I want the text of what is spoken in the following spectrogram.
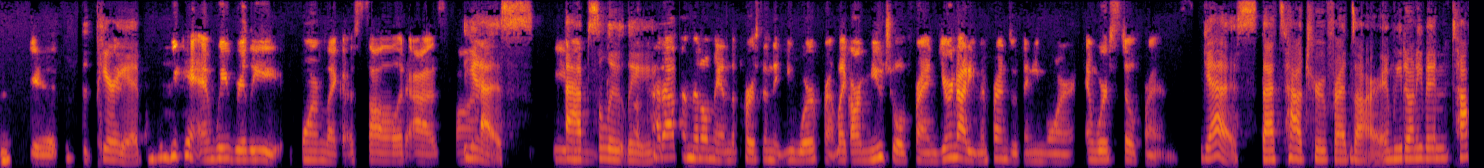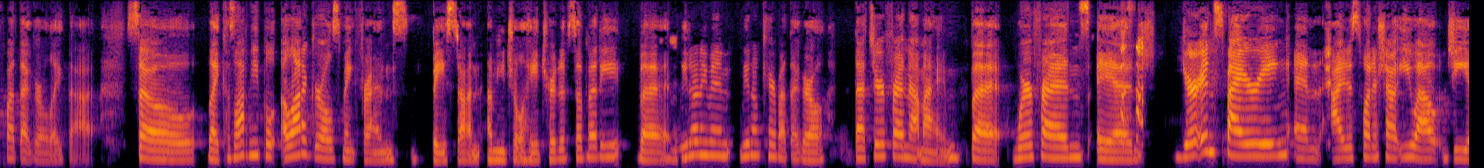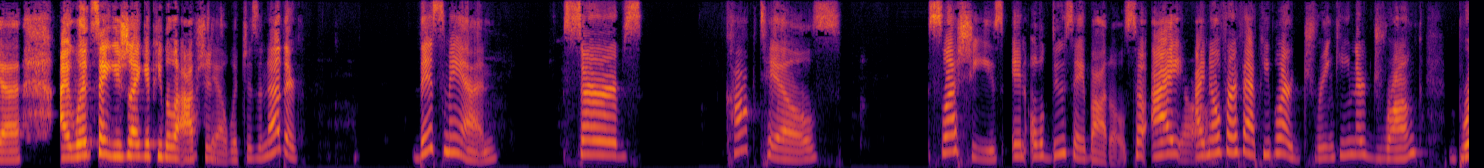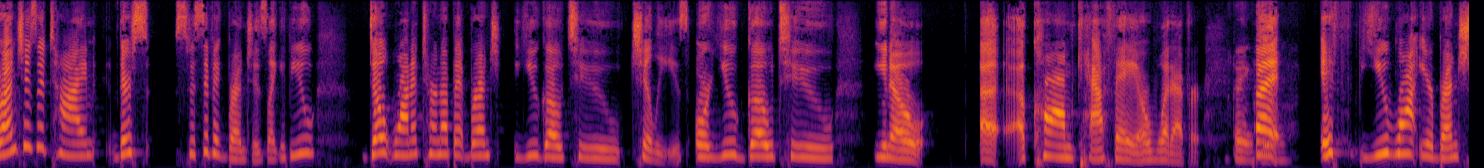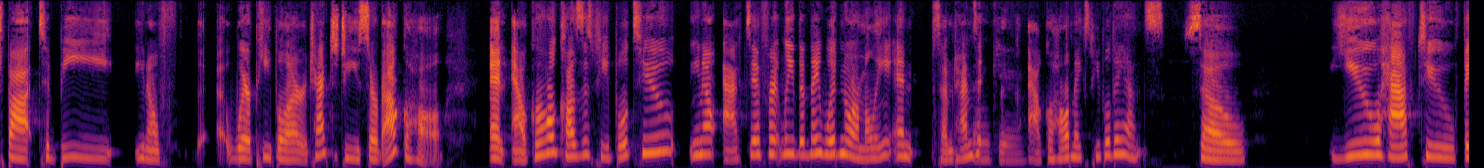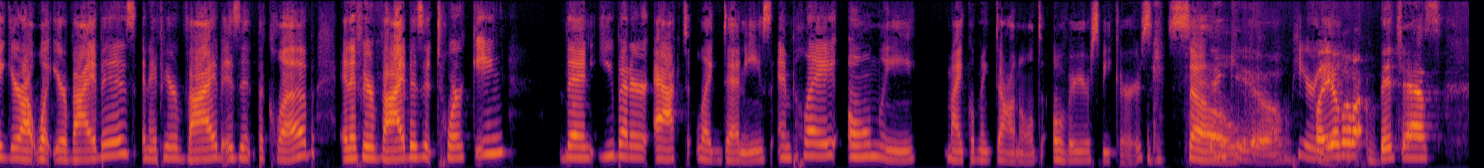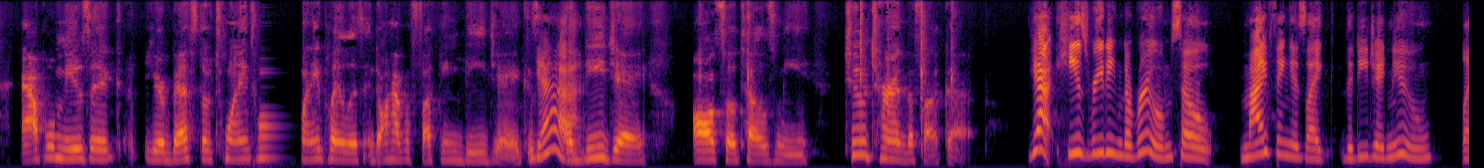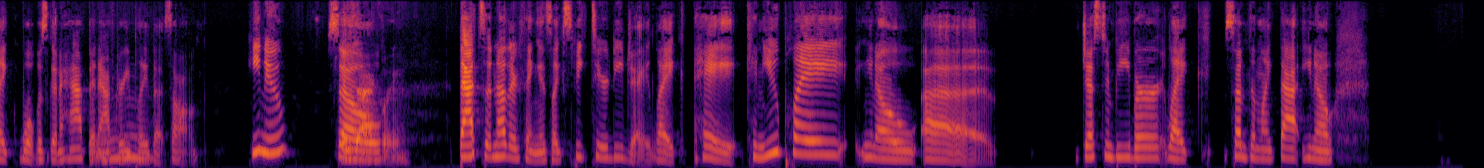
period We can, and we really form like a solid as bond. yes Even- absolutely Cut out the middleman, the person that you were friend, like our mutual friend, you're not even friends with anymore, and we're still friends. Yes, that's how true friends are. And we don't even talk about that girl like that. So, like, because a lot of people, a lot of girls make friends based on a mutual hatred of somebody, but Mhm. we don't even, we don't care about that girl. That's your friend, not mine. But we're friends and you're inspiring. And I just want to shout you out, Gia. I would say usually I give people the option, which is another. This man serves cocktails slushies in old Douce bottles. So I I know for a fact people are drinking, they're drunk. Brunch is a time. There's specific brunches. Like if you don't want to turn up at brunch, you go to Chili's or you go to, you know, a, a calm cafe or whatever. Thank But you. if you want your brunch spot to be, you know, f- where people are attracted to you, serve alcohol. And alcohol causes people to, you know, act differently than they would normally. And sometimes it, alcohol makes people dance. So you have to figure out what your vibe is. And if your vibe isn't the club, and if your vibe isn't twerking, then you better act like Denny's and play only Michael McDonald over your speakers. So Thank you. period. Play a little bitch ass Apple Music, your best of 2020 playlist, and don't have a fucking DJ. Because Yeah. a DJ also tells me to turn the fuck up. yeah, he's reading the room. So my thing is like the DJ knew like what was going to happen after he played that song. He knew. So exactly. that's another thing is like speak to your DJ. Like, hey, can you play, you know, uh Justin Bieber, like something like that, you know.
